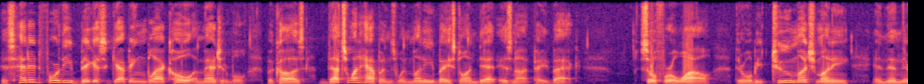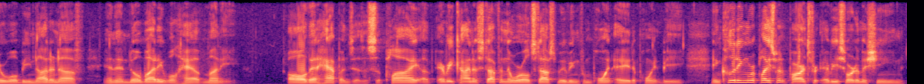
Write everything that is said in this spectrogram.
is headed for the biggest gaping black hole imaginable because that's what happens when money based on debt is not paid back. So for a while, there will be too much money, and then there will be not enough, and then nobody will have money. All that happens is a supply of every kind of stuff in the world stops moving from point A to point B, including replacement parts for every sort of machine,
